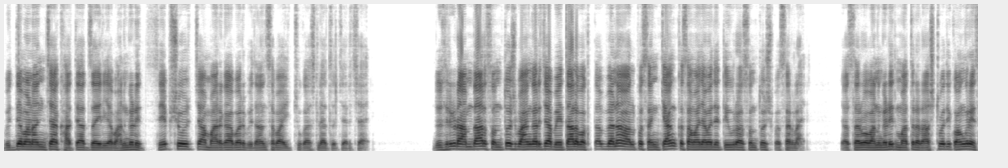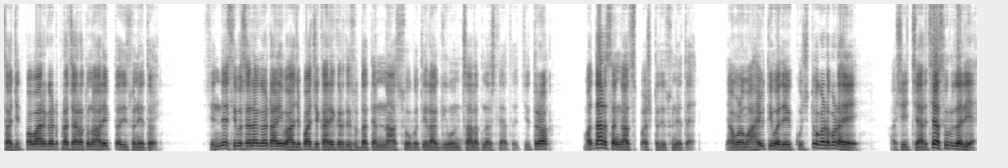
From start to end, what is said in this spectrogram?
विद्यमानांच्या खात्यात जाईल या भानगडीत. सेफ शोच्या मार्गावर विधानसभा इच्छुक असल्याचं चर्चा आहे. दुसरीकडे आमदार संतोष बांगरच्या बेताल वक्तव्यानं अल्पसंख्याक समाजामध्ये तीव्र असंतोष पसरलाय. या सर्व भानगडीत मात्र राष्ट्रवादी काँग्रेस अजित पवार गट प्रचारातून अलिप्त दिसून येतोय. शिंदे शिवसेना गट आणि भाजपाचे कार्यकर्ते सुद्धा त्यांना सोबतीला घेऊन चालत नसल्याचं चित्र मतदारसंघात स्पष्ट दिसून येत आहे यामुळे महायुतीमध्ये कुछ तो गडबड आहे अशी चर्चा सुरू झाली आहे.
